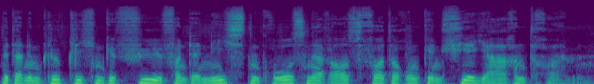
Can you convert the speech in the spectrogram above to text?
mit einem glücklichen Gefühl von der nächsten großen Herausforderung in vier Jahren träumen.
